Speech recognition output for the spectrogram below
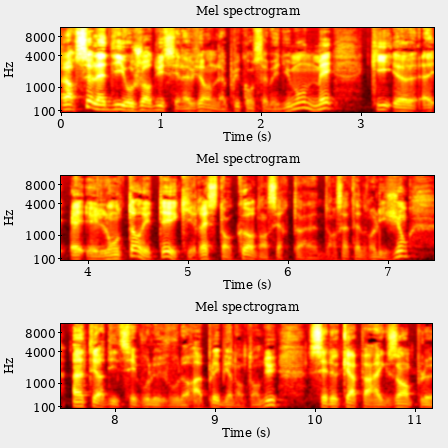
Alors, cela dit, aujourd'hui, c'est la viande la plus consommée du monde, mais qui a longtemps été, et qui reste encore dans, certains, dans certaines religions, interdite. C'est, vous le, vous le rappelez, bien entendu, c'est le cas, par exemple,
